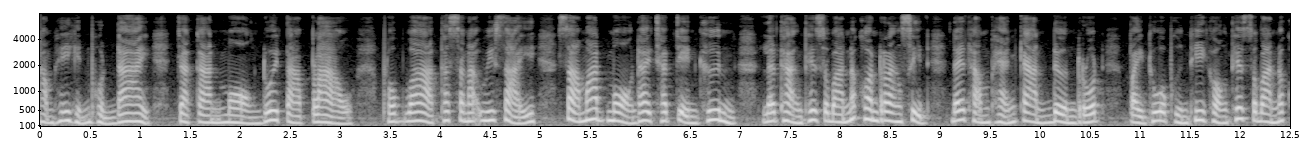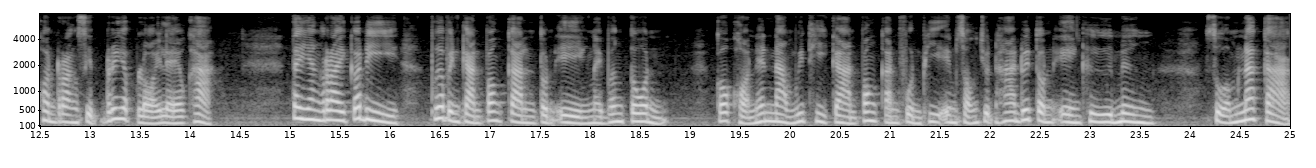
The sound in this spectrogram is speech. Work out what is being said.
ทำให้เห็นผลได้ จากการมองด้วยตาเปล่า พบว่าทัศนวิสัยสามารถมองได้ชัดเจนขึ้น และทางเทศบาลนครรังสิตได้ทำแผนการเดินรถ ไปทั่วพื้นที่ของเทศบาลนครรังสิตเรียบร้อยแล้วค่ะ แต่อย่างไรก็ดีเพื่อเป็นการป้องกันตนเองในเบื้องต้น ก็ขอแนะนำวิธีการป้องกันฝุ่น PM 2.5 ด้วยตนเองคือ 1. สวมหน้ากาก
